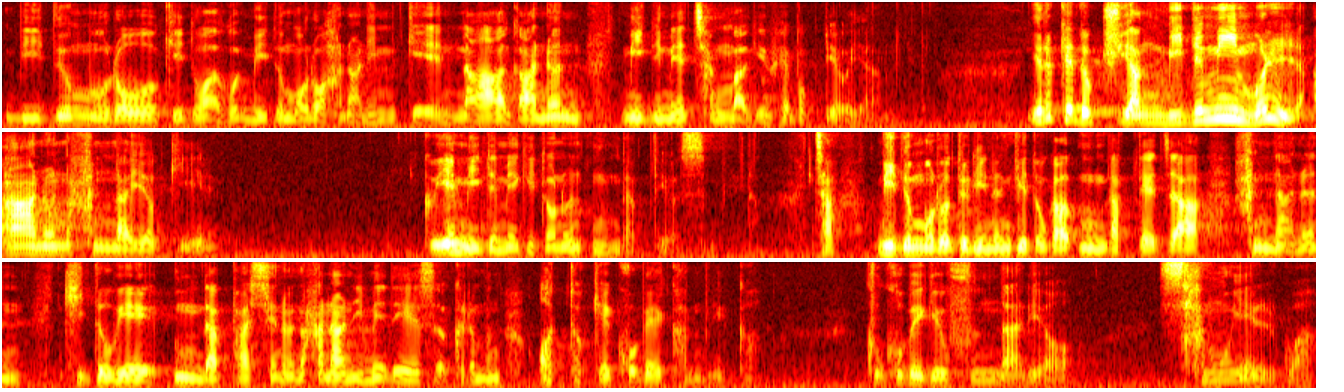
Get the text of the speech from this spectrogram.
믿음으로 기도하고 믿음으로 하나님께 나아가는 믿음의 장막이 회복되어야 합니다. 이렇게도 귀한 믿음임을 아는 한나였기에 그의 믿음의 기도는 응답되었습니다. 자, 믿음으로 드리는 기도가 응답되자 한나는 기도에 응답하시는 하나님에 대해서 그러면 어떻게 고백합니까? 그 고백의 훗날이요. 사무엘과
